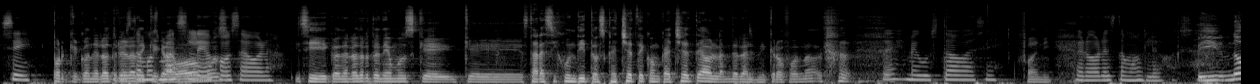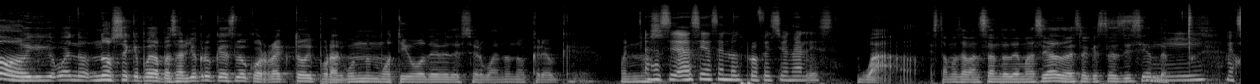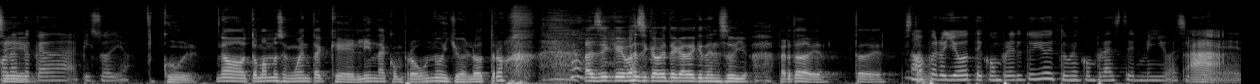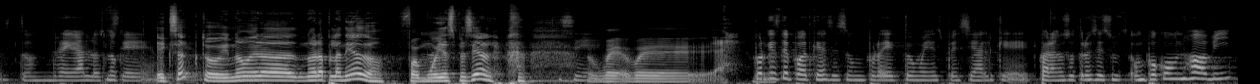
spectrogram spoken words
Sí. Porque con el otro pero era de estamos que más grabábamos. lejos ahora. Sí, con el otro teníamos que, que estar así juntitos, cachete con cachete, hablándole al micrófono. Sí, me gustaba así. Funny. Pero ahora estamos lejos. Y no, y bueno, no sé qué pueda pasar. Yo creo que es lo correcto y por algún motivo debe de ser bueno. No creo que. Bueno, no sé. Así, así hacen los profesionales. Wow, estamos avanzando demasiado, es lo que estás diciendo. Sí, mejorando Sí. cada episodio. Cool. No, tomamos en cuenta que Lina compró uno y yo el otro. Así que básicamente cada quien el suyo. Pero todo bien, todo bien. No, pero yo te compré el tuyo y tú me compraste el mío. Así Ah. que son regalos, ¿no? Que, Exacto, y no era, no era planeado. Fue muy especial. Sí. Fue, fue- eh. Porque este podcast es un proyecto muy especial que para nosotros es un poco un hobby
